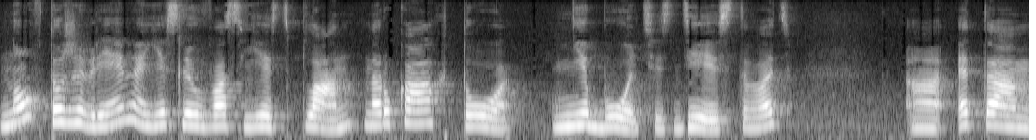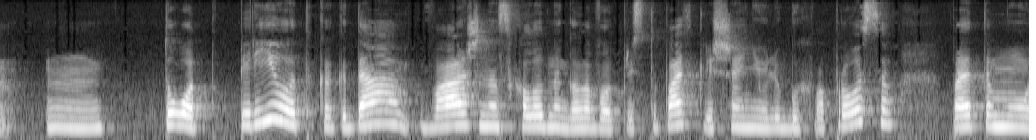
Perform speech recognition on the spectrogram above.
но в то же время, если у вас есть план на руках, то не бойтесь действовать. А, это тот период, когда важно с холодной головой приступать к решению любых вопросов, поэтому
